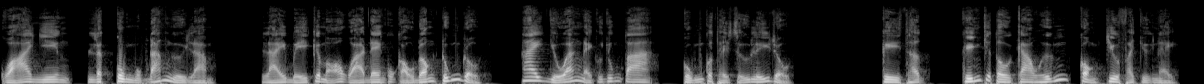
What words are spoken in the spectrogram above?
Quả nhiên là cùng một đám người làm, lại bị cái mỏ quạ đen của cậu đón trúng rồi. Hai vụ án này của chúng ta cũng có thể xử lý rồi. Kỳ thật, khiến cho tôi cao hứng còn chưa phải chuyện này.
